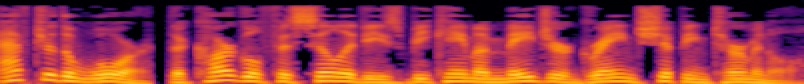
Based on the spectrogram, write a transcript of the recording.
After the war, the Cargill facilities became a major grain shipping terminal.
